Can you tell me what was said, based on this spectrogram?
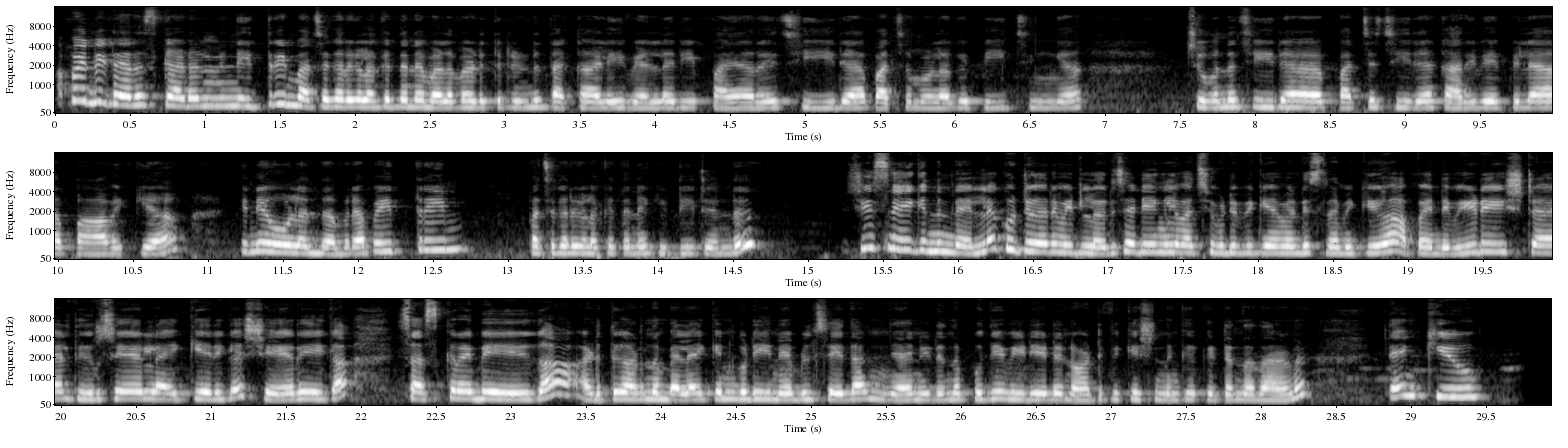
അപ്പോൾ എന്റെ ടെറസ് ഗാർഡനിൽ ഇത്രയും പച്ചക്കറികളൊക്കെ തന്നെ വിളവെടുത്തിട്ടുണ്ട്. തക്കാളി വെള്ളരി പയറ് ചീര പച്ചമുളക് പീച്ചിങ്ങ ചുവന്ന ചീര പച്ചച്ചീര കറിവേപ്പില പാവയ്ക്ക പിന്നെ ഊളൻ തമ്പര അപ്പോൾ ഇത്രയും പച്ചക്കറികളൊക്കെ തന്നെ കിട്ടിയിട്ടുണ്ട്. കൃഷി സ്നേഹിക്കുന്നുണ്ട് എല്ലാ കുട്ടികാരും വീട്ടിൽ ഒരു ചെടിയെങ്കിലും വച്ച് പിടിപ്പിക്കാൻ വേണ്ടി ശ്രമിക്കുക. അപ്പോൾ എന്റെ വീഡിയോ ഇഷ്ടമായാൽ തീർച്ചയായും ലൈക്ക് ചെയ്യുക ഷെയർ ചെയ്യുക സബ്സ്ക്രൈബ് ചെയ്യുക. അടുത്ത് കാണുന്ന ബെലൈക്കൻ കൂടി ഇനേബിൾ ചെയ്താൽ ഞാൻ ഇടുന്ന പുതിയ വീഡിയോയുടെ നോട്ടിഫിക്കേഷൻ നിങ്ങൾക്ക് കിട്ടുന്നതാണ്. താങ്ക്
